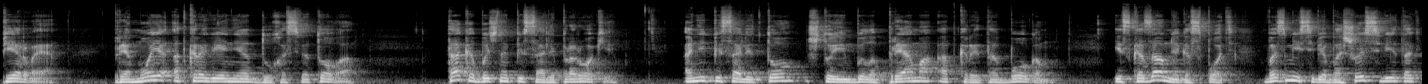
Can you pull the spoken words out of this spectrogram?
Первое – прямое откровение Духа Святого. Так обычно писали пророки. Они писали то, что им было прямо открыто Богом. «И сказал мне Господь, возьми себе большой свиток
